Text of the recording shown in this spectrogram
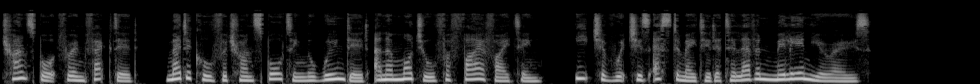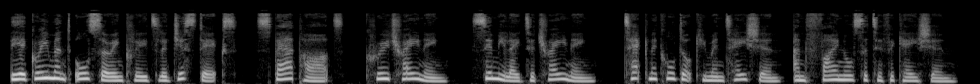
transport for infected, medical for transporting the wounded and a module for firefighting, each of which is estimated at 11 million euros. The agreement also includes logistics, spare parts, crew training, simulator training, technical documentation, and final certification.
